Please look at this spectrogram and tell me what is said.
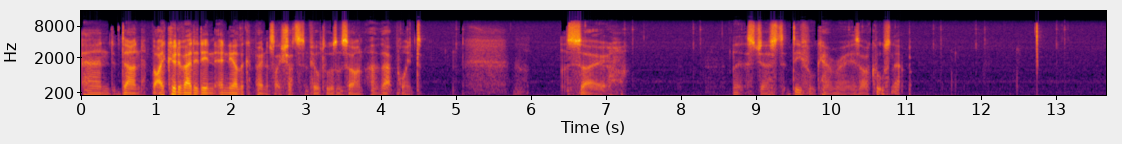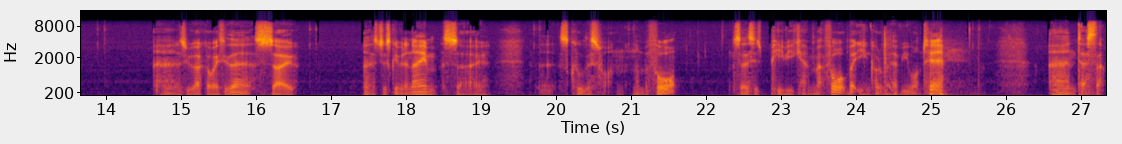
And done. But I could have added in any other components like shutters and filters and so on at that point. So let's just default camera is our CoolSNAP. As we work our way through there. So let's just give it a name. So let's call this one number 4 so this is PVCam Mat 4 but you can call it whatever you want here and test that.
